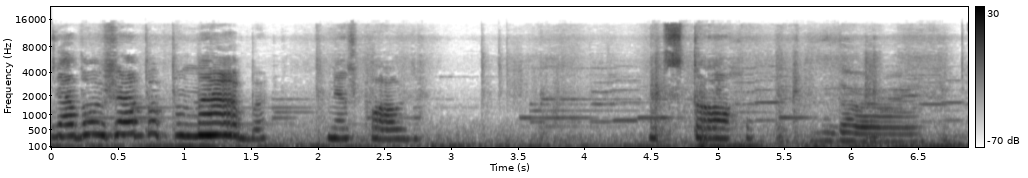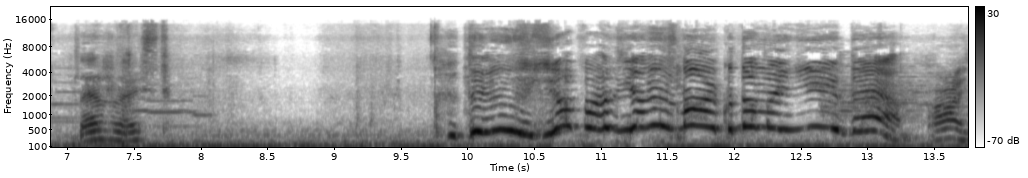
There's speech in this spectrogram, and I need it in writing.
Я б вже б помер би. Насправді. Від страху. Да. Це жесть. Ти, я, б- я не знаю, куди ми їдемо. Ай,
